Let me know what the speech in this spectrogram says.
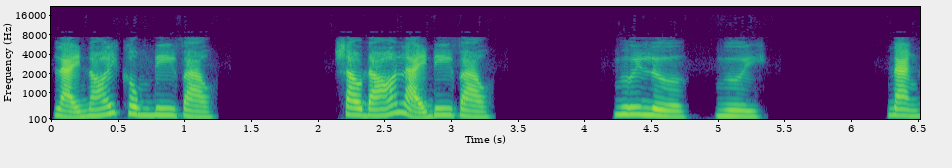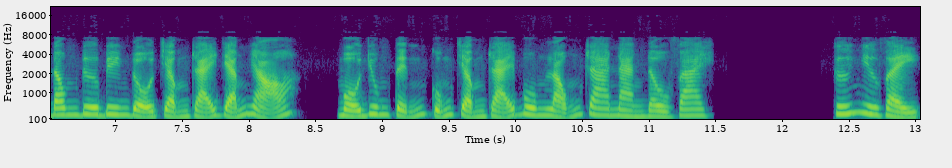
Lại nói không đi vào. Sau đó lại đi vào. Ngươi lừa, người. Nàng đông đưa biên độ chậm rãi giảm nhỏ, mộ dung tỉnh cũng chậm rãi buông lỏng ra nàng đầu vai. Cứ như vậy.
